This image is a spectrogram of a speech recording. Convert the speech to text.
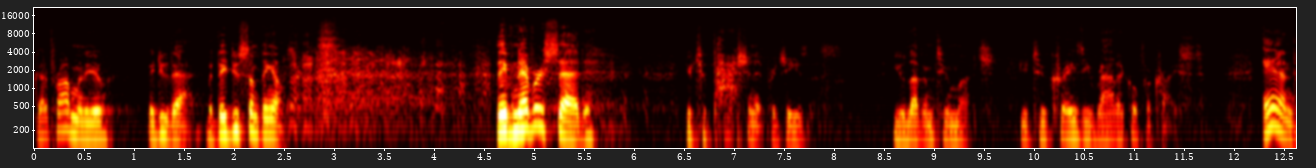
got a problem with you. They do that, but they do something else. They've never said, You're too passionate for Jesus. You love him too much. You're too crazy radical for Christ. And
